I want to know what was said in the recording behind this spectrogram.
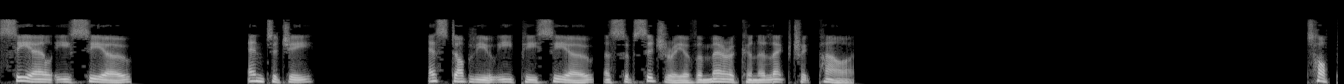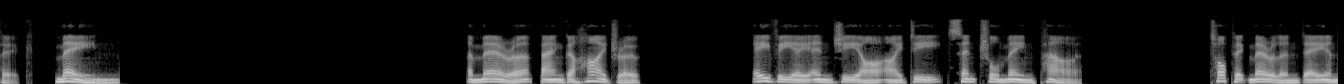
CLECO Entergy SWEPCO, a subsidiary of American Electric Power Topic: Maine. Emera Bangor Hydro AVANGRID Central Maine Power Topic Maryland A&N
